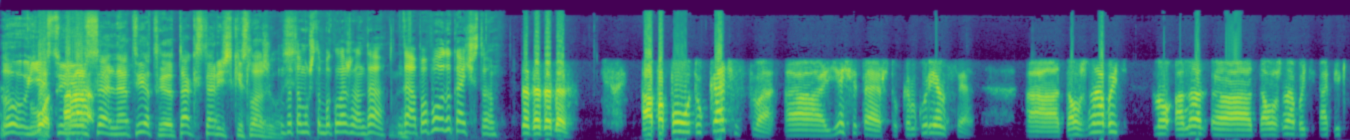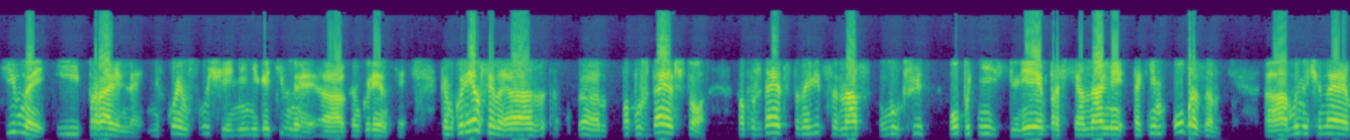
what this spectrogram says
Ну, есть а- универсальный ответ, э, так исторически сложилось. Потому что баклажан, да. Да, по поводу качества. Да-да-да-да. А по поводу качества, а, я считаю, что конкуренция а, должна быть, но она а, должна быть объективной и правильной. Ни в коем случае не негативной конкуренции. Конкуренция побуждает что? Побуждает становиться нас лучше, опытнее, сильнее, профессиональнее. Таким образом, мы начинаем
